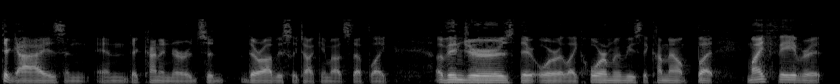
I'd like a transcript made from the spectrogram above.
they're guys and and they're kind of nerds. So they're obviously talking about stuff like Avengers, or like horror movies that come out. But my favorite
